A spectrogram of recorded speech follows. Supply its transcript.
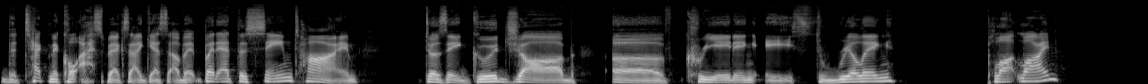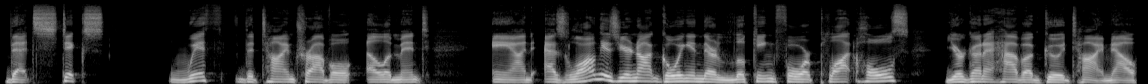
the technical aspects, I guess, of it. But at the same time, does a good job of creating a thrilling plot line that sticks with the time travel element. And as long as you're not going in there looking for plot holes, you're going to have a good time. Now,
